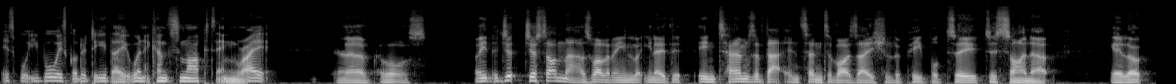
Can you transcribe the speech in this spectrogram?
is what you've always got to do though when it comes to marketing, right? Yeah, of course. I mean, just, just on that as well. I mean, look, you know, the, in terms of that incentivization for people to to sign up, you know, look,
